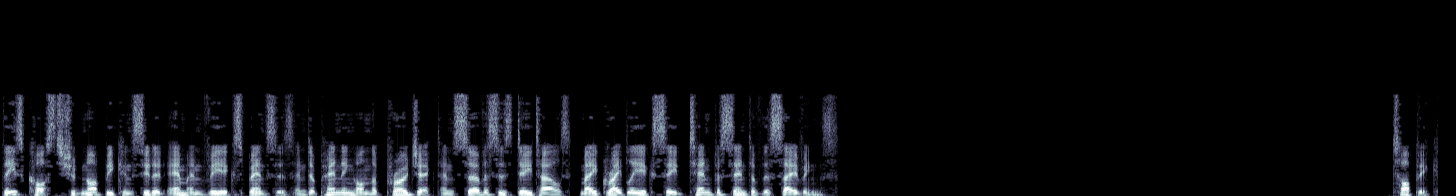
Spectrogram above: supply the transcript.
These costs should not be considered M&V expenses and depending on the project and services details, may greatly exceed 10% of the savings. Topic:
